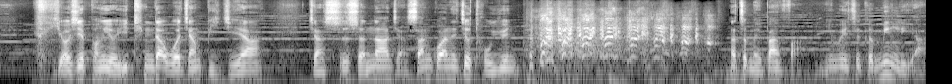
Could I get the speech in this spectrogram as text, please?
有些朋友一听到我讲比劫啊，讲食神呐，讲三观呢，就头晕。那这没办法，因为这个命理啊，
